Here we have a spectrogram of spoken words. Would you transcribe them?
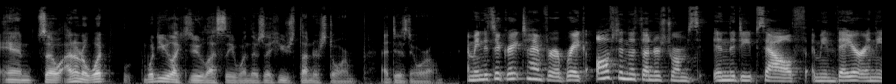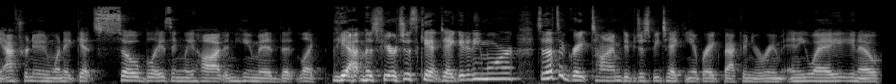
And so I don't know what what do you like to do, Leslie, when there's a huge thunderstorm at Disney World? I mean, it's a great time for a break. Often the thunderstorms in the deep south, I mean, they are in the afternoon when it gets so blazingly hot and humid that like the atmosphere just can't take it anymore. So that's a great time to just be taking a break back in your room anyway. You know,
